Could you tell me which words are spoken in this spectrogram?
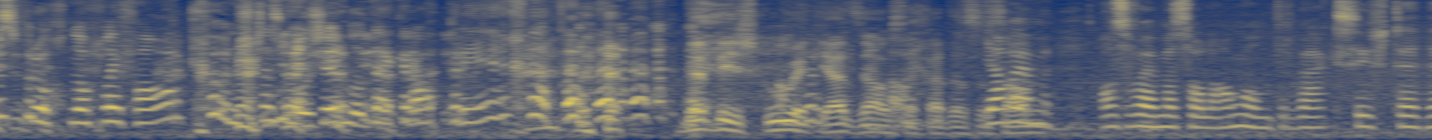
Das braucht noch ein bisschen Fahrkunst, das musst du immer gerade brechen. Dann bist du gut, ja, das also, das Ja, wenn man, also wenn man so lange unterwegs ist, dann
